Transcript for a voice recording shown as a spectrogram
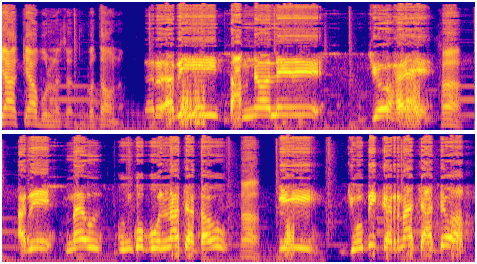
क्या क्या बोलना चाहते हो? बताओ ना। सर अभी सामने वाले जो है हाँ। अभी मैं उनको बोलना चाहता हूँ हाँ। कि जो भी करना चाहते हो आप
